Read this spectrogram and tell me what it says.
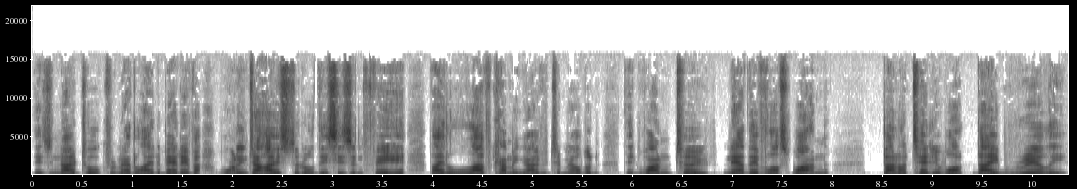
There's no talk from Adelaide about ever wanting to host it or this isn't fair. They love coming over to Melbourne. They'd won two, now they've lost one. But I tell you what, they really,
